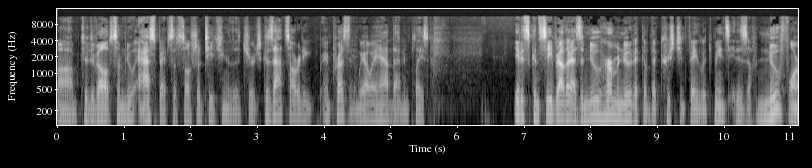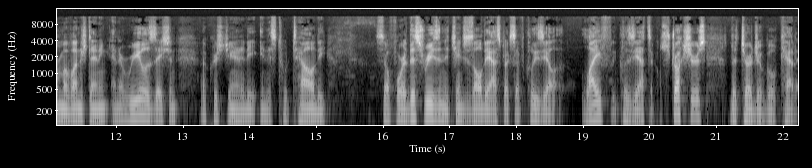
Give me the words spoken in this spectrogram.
um, to develop some new aspects of social teaching of the church, because that's already in present. We already have that in place. It is conceived rather as a new hermeneutic of the Christian faith, which means it is a new form of understanding and a realization of Christianity in its totality. So, for this reason, it changes all the aspects of ecclesial life, ecclesiastical structures, liturgical cat-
